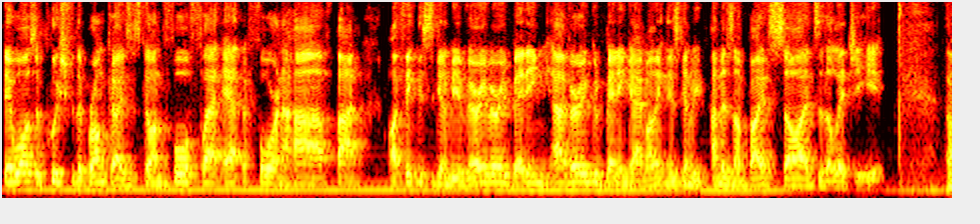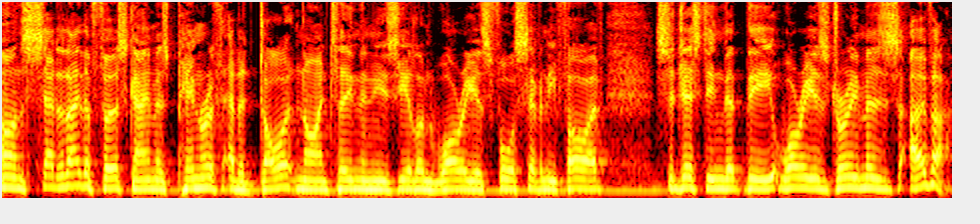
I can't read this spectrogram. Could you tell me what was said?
there was a push for the Broncos. It's gone four flat out to four and a half, but I think this is going to be a very, very betting, uh, very good betting game. I think there's going to be punters on both sides of the ledger here. On Saturday, the first game is Penrith at $1.19, the New Zealand Warriors 475, suggesting that the Warriors' dream is over.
